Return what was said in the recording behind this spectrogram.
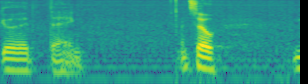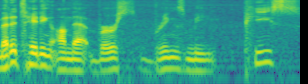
good thing. And so, meditating on that verse brings me peace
